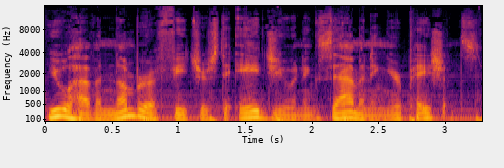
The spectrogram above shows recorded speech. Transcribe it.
you will have a number of features to aid you in examining your patients.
